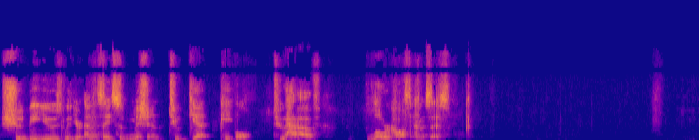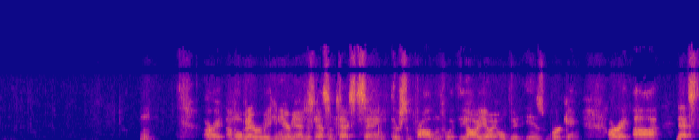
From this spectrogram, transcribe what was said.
should be used with your MSA submission to get people to have lower cost MSAs. All right, I'm hoping everybody can hear me. I just got some text saying there's some problems with the audio. I hope it is working. All right, uh, next,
